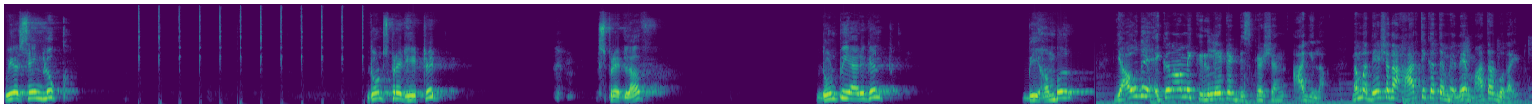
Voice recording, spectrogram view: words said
We are saying, look, don't spread hatred, spread love. Don't be arrogant, be humble. ಯಾವುದೇ ಎಕನಾಮಿಕ್ ರಿಲೇಟೆಡ್ ಡಿಸ್ಕಷನ್ ಆಗಿಲ್ಲ ನಮ್ಮ ದೇಶದ ಆರ್ಥಿಕತೆ ಮೇಲೆ ಮಾತಾಡ್ಬೋದಾಗಿತ್ತು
